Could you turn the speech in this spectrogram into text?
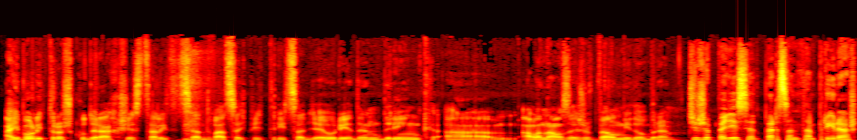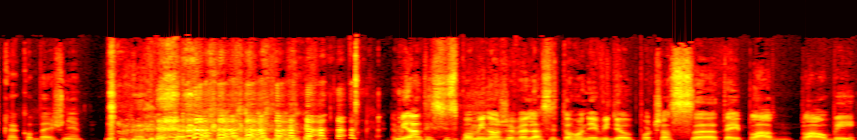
Aj boli trošku drahšie, stali sa 25-30 eur jeden drink, a, ale naozaj že veľmi dobré. Čiže 50% prírážka ako bežne. Milan, ty si spomínal, že veľa si toho nevidel počas eh, tej plavby.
